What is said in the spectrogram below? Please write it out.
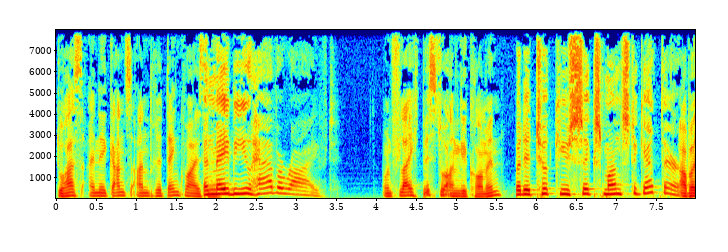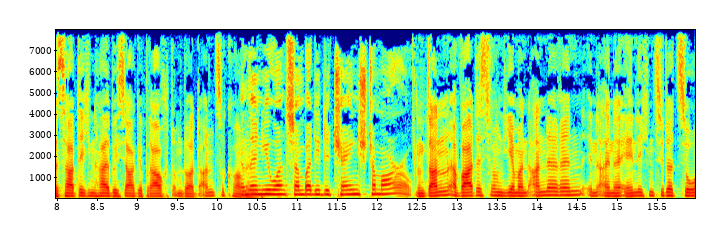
Du hast eine ganz andere Denkweise. And maybe you have arrived, Und vielleicht bist du angekommen, but it took you six months to get there. aber es hat dich ein halbes Jahr gebraucht, um dort And then anzukommen. you want somebody to change tomorrow. Und dann erwartest du von jemand anderen in einer ähnlichen Situation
